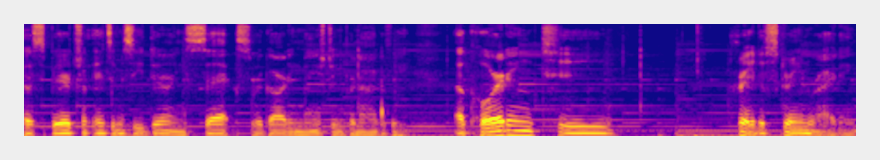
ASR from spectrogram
of spiritual intimacy during sex regarding mainstream pornography. According to creative screenwriting,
